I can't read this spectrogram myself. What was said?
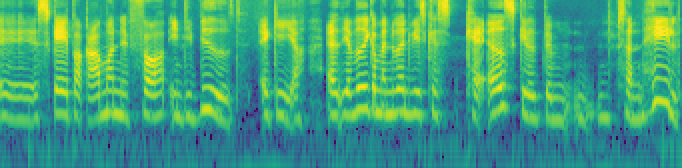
øh, skaber rammerne for individet agerer. Altså, jeg ved ikke, om man nødvendigvis kan, kan adskille dem sådan helt,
